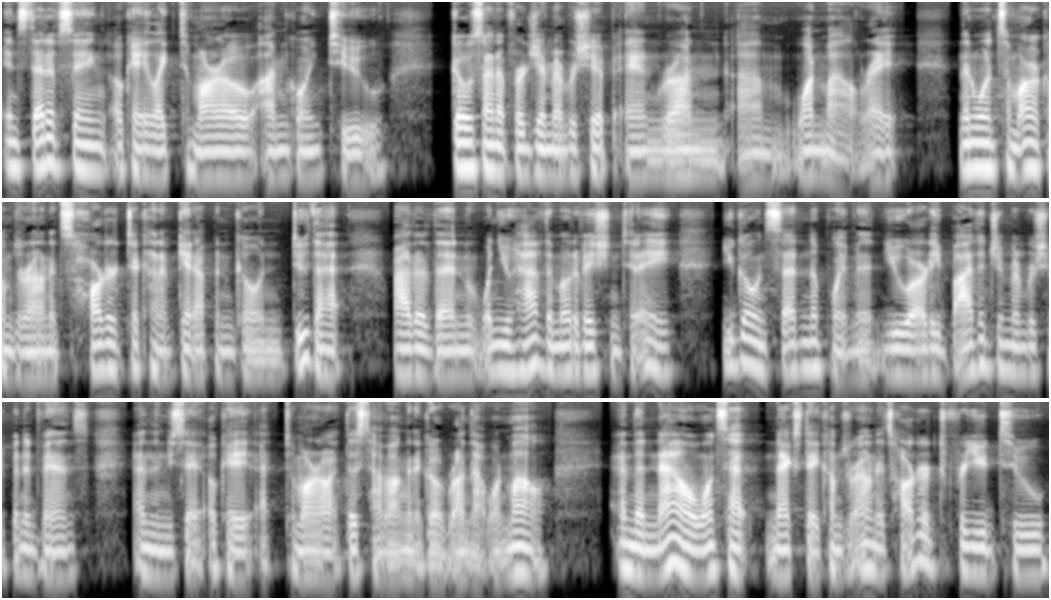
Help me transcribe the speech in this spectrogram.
instead of saying okay like tomorrow i'm going to go sign up for a gym membership and run um, one mile right then when tomorrow comes around, it's harder to kind of get up and go and do that rather than when you have the motivation today, you go and set an appointment. You already buy the gym membership in advance, and then you say, okay, at tomorrow at this time, I'm going to go run that one mile. And then now, once that next day comes around, it's harder for you to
